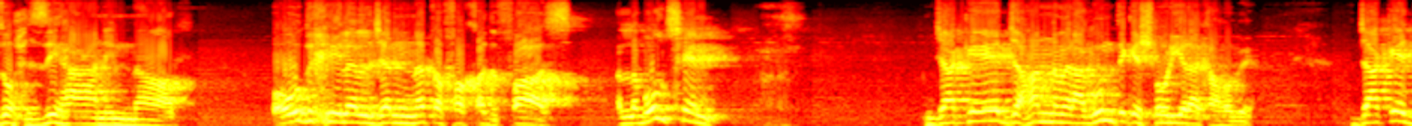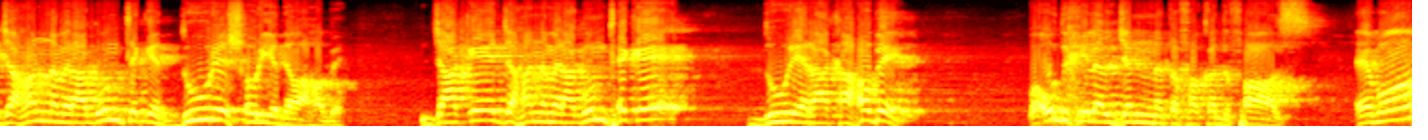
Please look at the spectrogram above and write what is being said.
জুহজিহা আনিন নার উদখিলাল জান্নাত ফাকাদ ফাজ। আল্লাহ বলছেন যাকে জাহান্নামের আগুন থেকে সরিয়ে রাখা হবে যাকে জাহান্নামের আগুন থেকে দূরে সরিয়ে দেওয়া হবে। যাকে জাহান্নামের আগুন থেকে দূরে রাখা হবে। উদখিলাল জান্নাত ফাকাদ ফাজ। এবং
